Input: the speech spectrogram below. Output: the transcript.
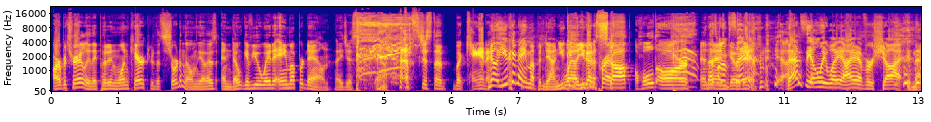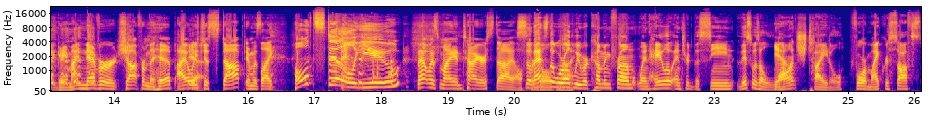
arbitrarily they put in one character that's shorter than the others and don't give you a way to aim up or down. They just that's just a mechanic. No, you can aim up and down. You well, can. you, can got to press- stop, hold R, and That's then what I'm go saying. down. yeah. That's the only way I ever shot in that game. I never shot from the hip. I always Yeah. just stopped and was like, "Hold still, you." that was my entire style. So for that's the world GoldenEye. we were coming from when Halo entered the scene. This was a Yeah. launch title for Microsoft's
